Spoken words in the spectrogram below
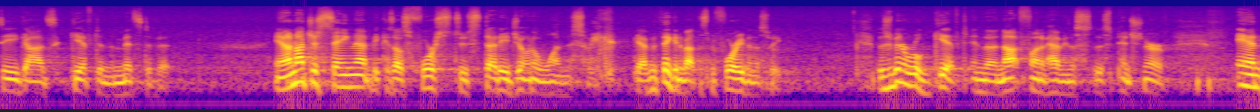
see God's gift in the midst of it. And I'm not just saying that because I was forced to study Jonah 1 this week. Okay, I've been thinking about this before even this week. But there's been a real gift in the not fun of having this, this pinched nerve. And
